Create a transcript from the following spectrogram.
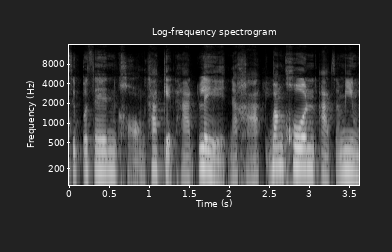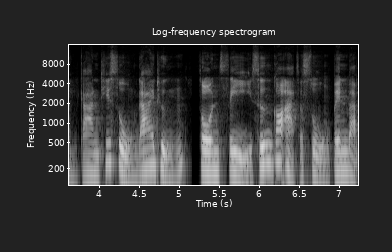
60-80%ของ target heart rate นะคะ บางคนอาจจะมีเหมือนกันที่สูงได้ถึงโซน 4 ซึ่งก็อาจจะสูงเป็นแบบ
